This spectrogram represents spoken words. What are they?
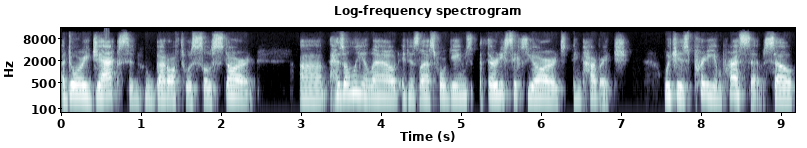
Adoree Jackson, who got off to a slow start, um, has only allowed in his last four games 36 yards in coverage, which is pretty impressive. So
